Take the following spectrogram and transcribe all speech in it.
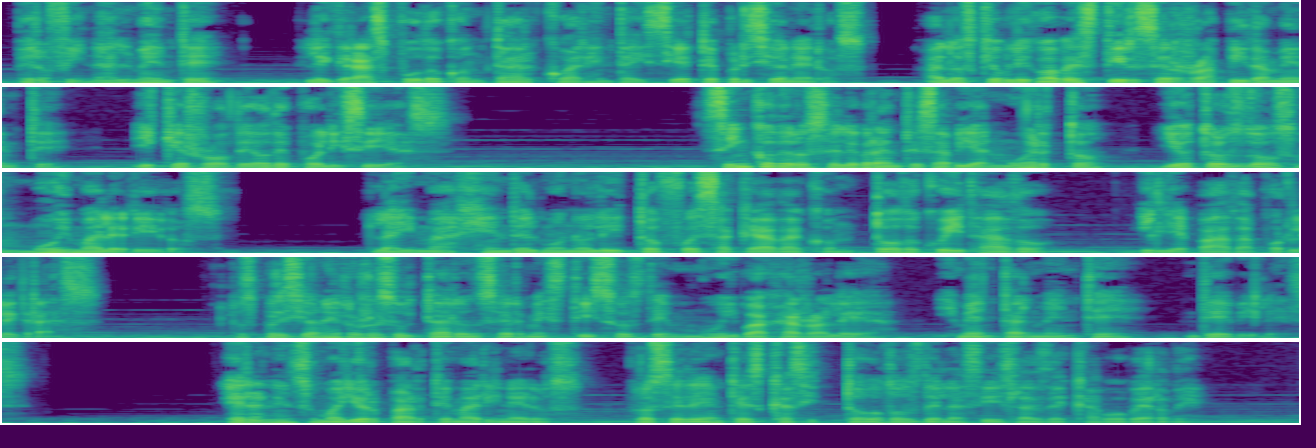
Pero finalmente, Legras pudo contar 47 prisioneros, a los que obligó a vestirse rápidamente y que rodeó de policías. Cinco de los celebrantes habían muerto y otros dos muy mal heridos. La imagen del monolito fue sacada con todo cuidado y llevada por Legras. Los prisioneros resultaron ser mestizos de muy baja ralea y mentalmente débiles. Eran en su mayor parte marineros, procedentes casi todos de las islas de Cabo Verde,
